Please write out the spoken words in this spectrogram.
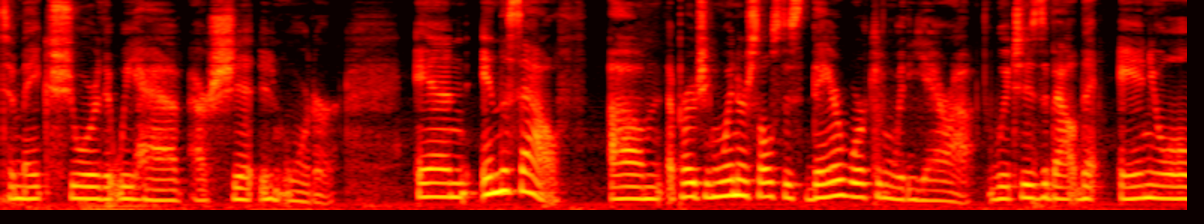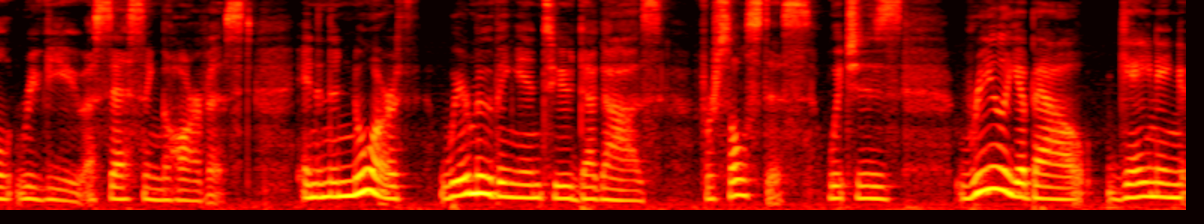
to make sure that we have our shit in order. And in the south, um, approaching winter solstice, they're working with Jera, which is about the annual review, assessing the harvest. And in the north, we're moving into Dagaz for solstice, which is really about gaining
